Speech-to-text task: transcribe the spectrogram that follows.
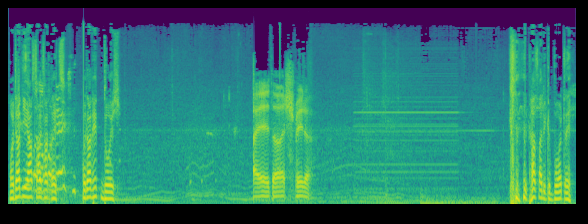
Und dann die erste Einfahrt rechts. Und dann hinten durch. Alter Schwede. Ist eine Geburt, ey.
